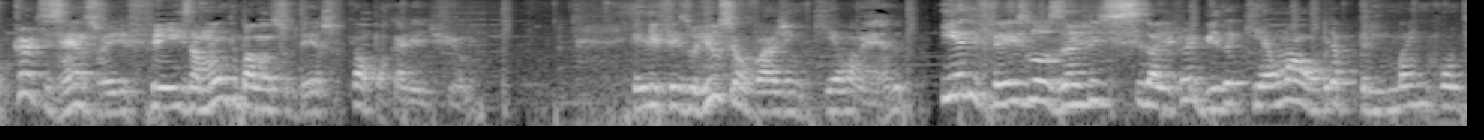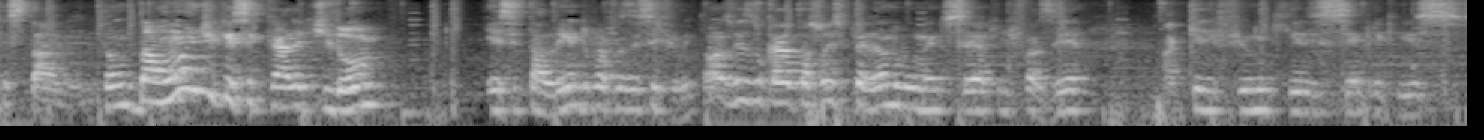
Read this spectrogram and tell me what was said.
O Curtis Hanson ele fez A Mão que Balança o Berço, que é uma porcaria de filme. Ele fez O Rio Selvagem, que é uma merda. E ele fez Los Angeles Cidade Proibida, que é uma obra-prima incontestável. Então, da onde que esse cara tirou esse talento para fazer esse filme? Então, às vezes, o cara tá só esperando o momento certo de fazer aquele filme que ele sempre quis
